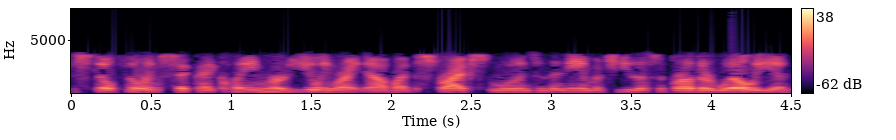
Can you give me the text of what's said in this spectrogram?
is still feeling sick. I claim her healing right now by the stripes and wounds in the name of Jesus. A brother Willie and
